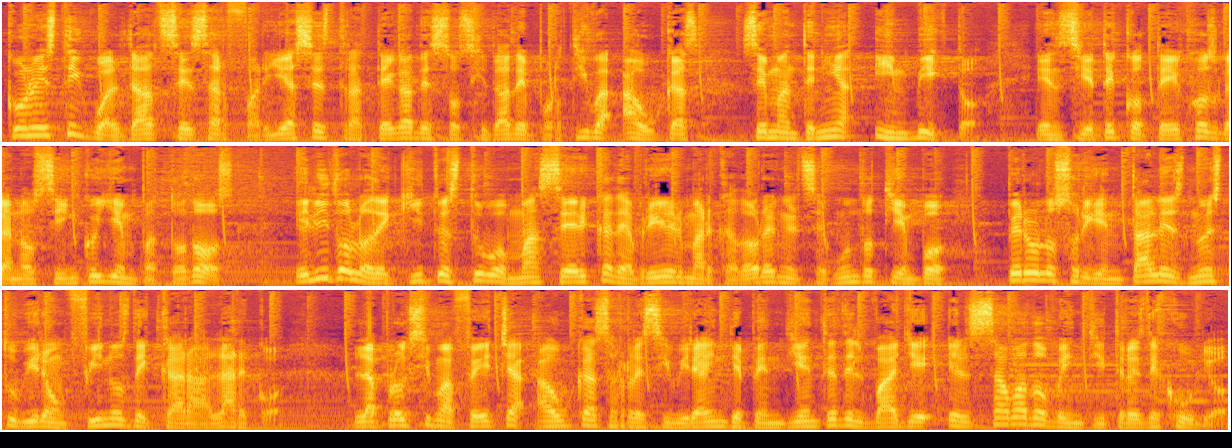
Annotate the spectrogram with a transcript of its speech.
Con esta igualdad, César Farías, estratega de Sociedad Deportiva Aucas, se mantenía invicto. En siete cotejos ganó cinco y empató dos. El ídolo de Quito estuvo más cerca de abrir el marcador en el segundo tiempo, pero los orientales no estuvieron finos de cara al arco. La próxima fecha, Aucas recibirá Independiente del Valle el sábado 23 de julio.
